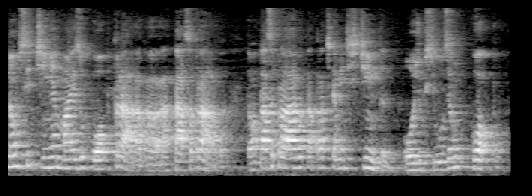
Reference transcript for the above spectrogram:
não se tinha mais o copo para água, a taça para água. Então a taça para água está praticamente extinta. Hoje o que se usa é um copo,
